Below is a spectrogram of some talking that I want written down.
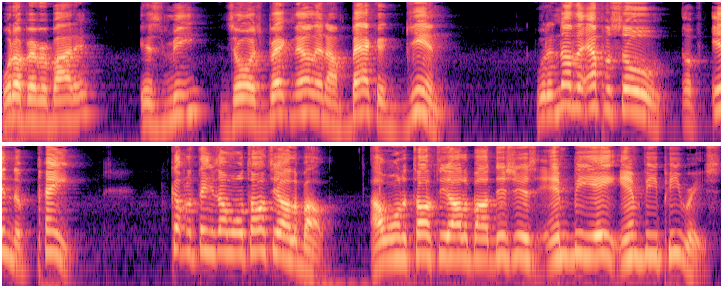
What up, everybody? It's me, George Becnel, and I'm back again with another episode of In the Paint. A couple of things I want to talk to y'all about. I want to talk to y'all about this year's NBA MVP race.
